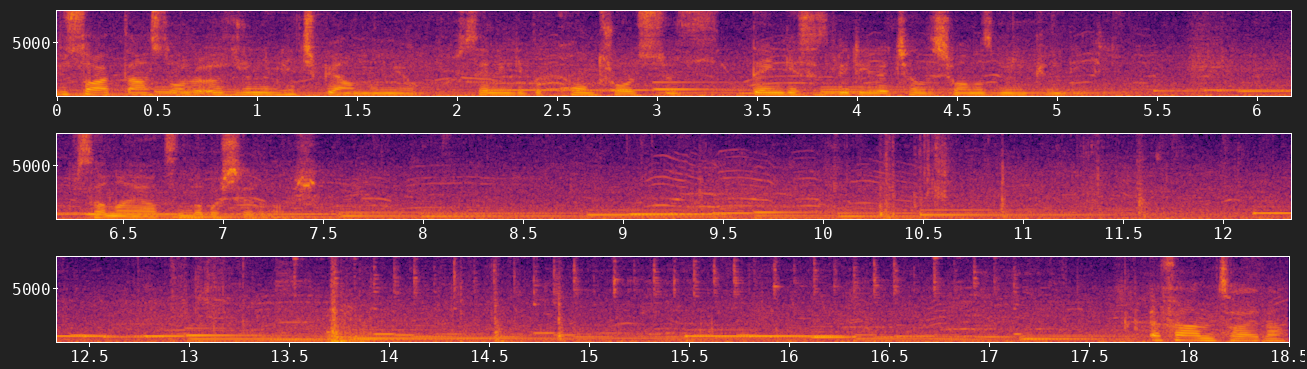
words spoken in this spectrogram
Bu saatten sonra özrünün hiçbir anlamı yok. Senin gibi kontrolsüz, dengesiz biriyle çalışmamız mümkün değil. Sana hayatında başarılar. Efendim Taylan.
